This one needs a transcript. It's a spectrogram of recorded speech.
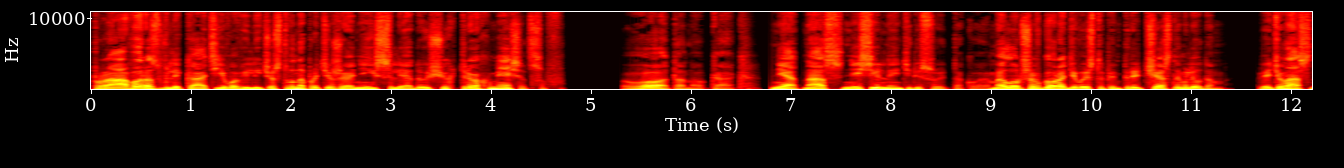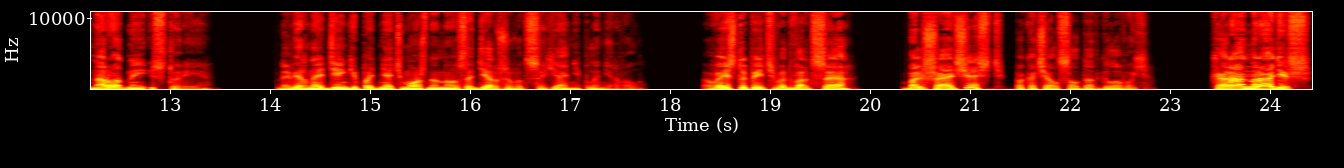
право развлекать Его Величество на протяжении следующих трех месяцев». «Вот оно как. Нет, нас не сильно интересует такое. Мы лучше в городе выступим перед честным людом. Ведь у нас народные истории. Наверное, деньги поднять можно, но задерживаться я не планировал. «Выступить во дворце? Большая честь», — покачал солдат головой. «Харан Мрадиш!»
